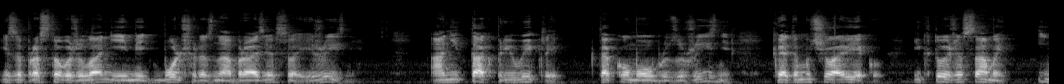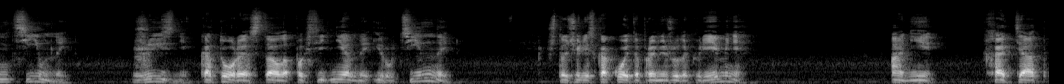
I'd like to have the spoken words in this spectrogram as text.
из-за простого желания иметь больше разнообразия в своей жизни. Они так привыкли к такому образу жизни, к этому человеку и к той же самой интимной жизни, которая стала повседневной и рутинной, что через какой-то промежуток времени они хотят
